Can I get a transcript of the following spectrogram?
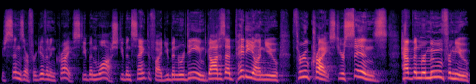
Your sins are forgiven in Christ. You've been washed. You've been sanctified. You've been redeemed. God has had pity on you through Christ. Your sins have been removed from you.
